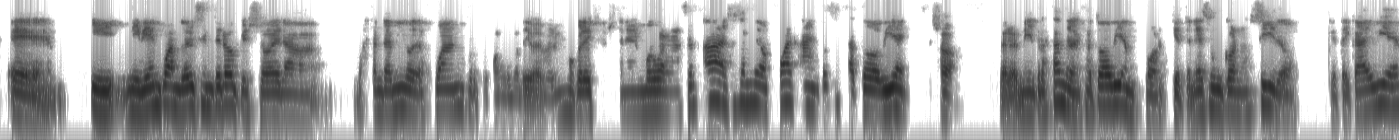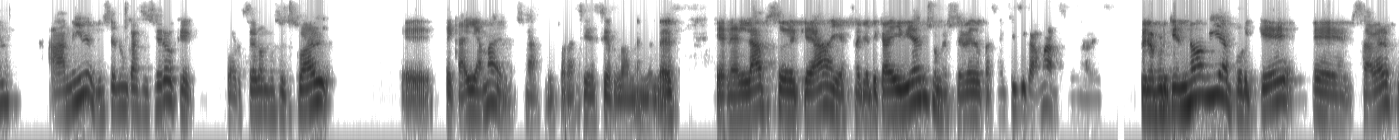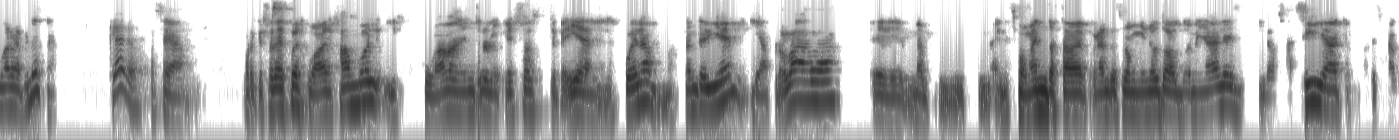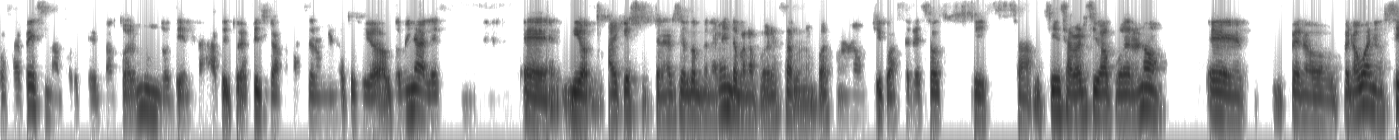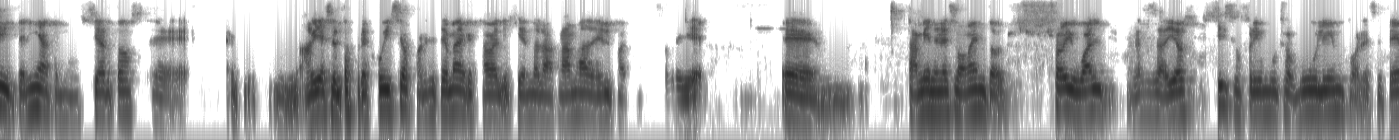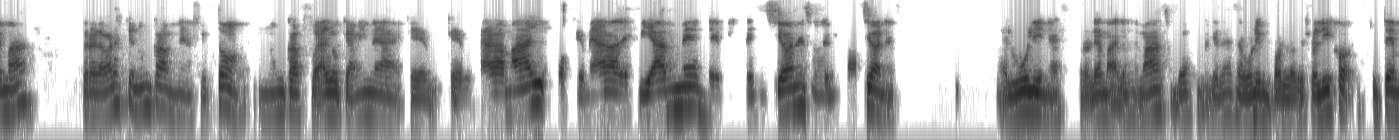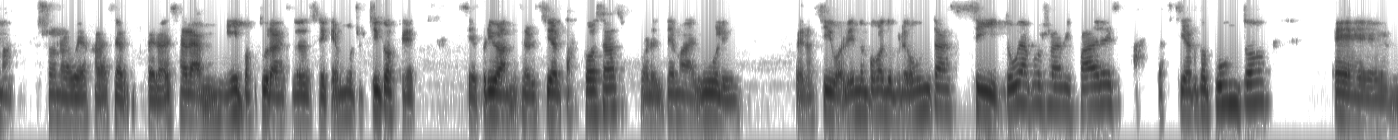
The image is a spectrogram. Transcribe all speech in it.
Eh, y ni bien cuando él se enteró que yo era bastante amigo de Juan, porque Juan, como te digo, en el mismo colegio tenían muy buena relación, ah, eso es amigo de Juan, ah, entonces está todo bien, yo. Pero mientras tanto, está todo bien porque tenés un conocido que te cae bien, a mí me pusieron un casillero que por ser homosexual eh, te caía mal, o sea, por así decirlo, ¿me entendés? en el lapso de que, ay, hasta que te caí bien, yo me llevé educación física a marzo una vez. Pero porque no había por qué eh, saber jugar la pelota. Claro. O sea, porque yo después jugaba el handball y jugaba dentro de lo que ellos te pedían en la escuela bastante bien y aprobaba. Eh, en ese momento estaba poniendo hacer un minuto abdominales y los hacía, que me parece una cosa pésima porque no todo el mundo tiene las aptitudes físicas para hacer un minuto de abdominales. Eh, digo, hay que tener cierto entrenamiento para poder hacerlo, no puedes poner a un chico a hacer eso sin saber si va a poder o no. Eh, pero, pero bueno, sí, tenía como ciertos, había ciertos prejuicios por ese tema de que estaba eligiendo la rama del patinaje sobre hielo también en ese momento, yo igual, gracias a Dios, sí sufrí mucho bullying por ese tema, pero la verdad es que nunca me afectó, nunca fue algo que a mí me, que, que me haga mal o que me haga desviarme de mis decisiones o de mis pasiones. El bullying es problema de los demás, vos me querés hacer bullying por lo que yo elijo, es tu tema, yo no lo voy a dejar de hacer, pero esa era mi postura, entonces sé que hay muchos chicos que se privan de hacer ciertas cosas por el tema del bullying. Pero sí, volviendo un poco a tu pregunta, sí, tuve apoyo de mis padres hasta cierto punto. Eh,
